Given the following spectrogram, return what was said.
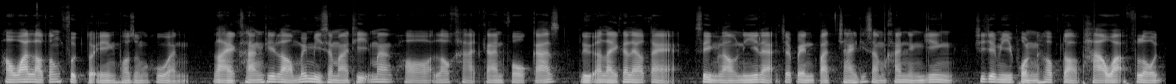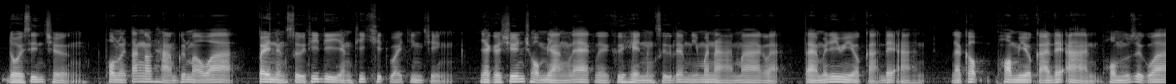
เพราะว่าเราต้องฝึกตัวเองพอสมควร หลายครั้งที่เราไม่มีสมาธิมากพอ เราขาดการโฟกัส หรืออะไรก็แล้วแต่ สิ่งเหล่านี้แหละจะเป็นปัจจัยที่สำคัญอย่างยิ่ง ที่จะมีผลกระทบต่อภาวะโฟล์โดยสิ้นเชิง ผมเลยตั้งคำถามขึ้นมาว่า เป็นหนังสือที่ดีอย่างที่คิดไว้จริง ๆ อยากจะชื่นชมอย่างแรกเลยคือเห็นหนังสือเล่มนี้มานานมากแล้วแต่ไม่ได้มีโอกาสได้อ่าน แล้วก็พอมีโอกาสได้อ่าน ผมรู้สึกว่า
